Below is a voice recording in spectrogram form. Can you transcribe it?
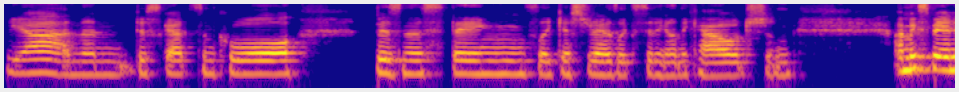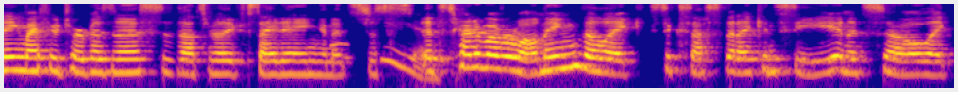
yeah, and then just got some cool business things. Like yesterday, I was like sitting on the couch and I'm expanding my food tour business. So that's really exciting. And it's just, Yeah. it's kind of overwhelming the like success that I can see. And it's so like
